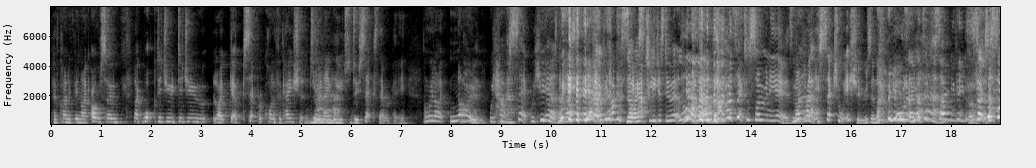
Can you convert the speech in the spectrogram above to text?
have kind of been like oh so like what did you did you like get a separate qualification to Yeah. enable you to do sex therapy and we're like no, No. we have Yeah. sex we're humans Yeah. that have sex. yeah, like, we've having sex no i actually just do it a lot yeah, like I've, had sex for so many years, and I've had sexual issues, and oh, You're all of. I've had sex with so many people Sex with so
